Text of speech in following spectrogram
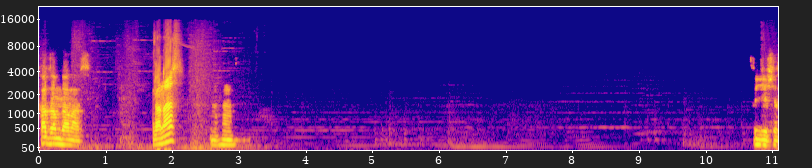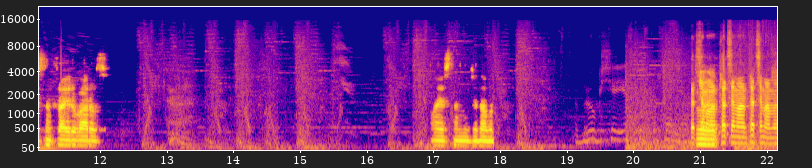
Schodzą do nas. Do nas? Mhm. Tu gdzieś jest ten frajer Varus. O, jest tam idzie, dobra. Plecy Nie mamy, wiem. plecy mamy, plecy mamy.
